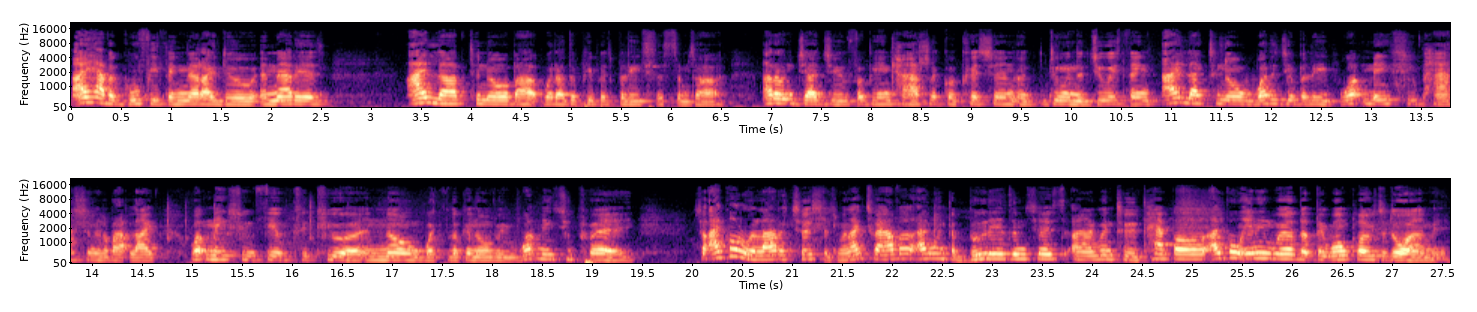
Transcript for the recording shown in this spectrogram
I have a goofy thing that I do, and that is I love to know about what other people's belief systems are. I don't judge you for being Catholic or Christian or doing the Jewish thing. I like to know what is your belief, what makes you passionate about life, what makes you feel secure and know what's looking over you, what makes you pray. So I go to a lot of churches. When I travel, I went to Buddhism church, I went to temple. I go anywhere that they won't close the door on me.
